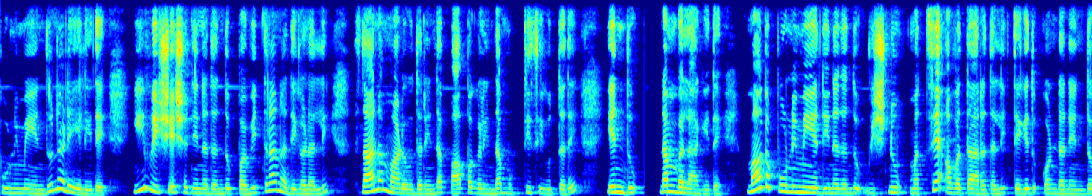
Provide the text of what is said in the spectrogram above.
ಪೂರ್ಣಿಮೆಯೆಂದು ನಡೆಯಲಿದೆ. ಈ ವಿಶೇಷ ದಿನದಂದು ಪವಿತ್ರ ನದಿಗಳಲ್ಲಿ ಸ್ನಾನ ಮಾಡುವುದರಿಂದ ಪಾಪಗಳಿಂದ ಮುಕ್ತಿ ಸಿಗುತ್ತದೆ ಎಂದು ನಂಬಲಾಗಿದೆ. ಮಾಘ ಪೂರ್ಣಿಮೆಯ ದಿನದಂದು ವಿಷ್ಣು ಮತ್ಸ್ಯ ಅವತಾರದಲ್ಲಿ ತೆಗೆದುಕೊಂಡನೆಂದು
